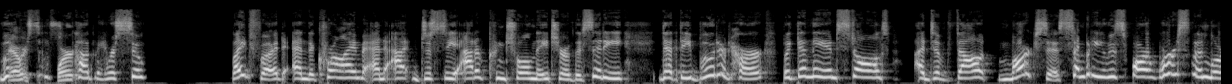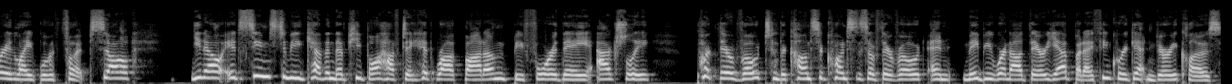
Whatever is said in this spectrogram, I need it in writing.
yeah. we're, so, Chicago, we're so Lightfoot and the crime and just the out of control nature of the city that they booted her, but then they installed a devout Marxist, somebody who's far worse than Lori Lightfoot. So, you know, it seems to me, Kevin, that people have to hit rock bottom before they actually put their vote to the consequences of their vote. And maybe we're not there yet, but I think we're getting very close.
